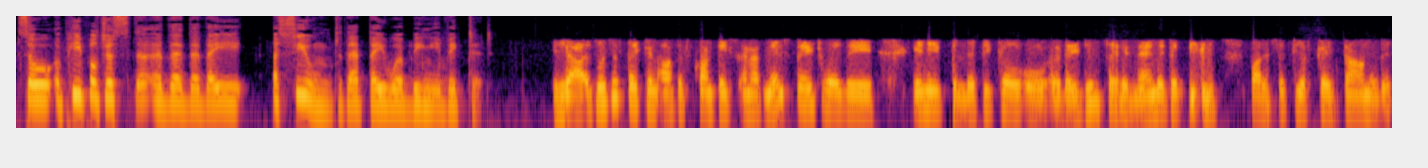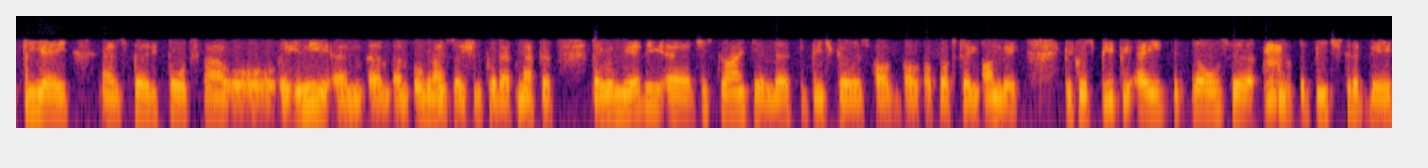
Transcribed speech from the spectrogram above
So uh, people just uh, the, they assumed that they were being evicted. Yeah, it was just taken out of context, and at no stage were there any political, or uh, they didn't say they mandated by the city of Cape Town or the DA, as per reports now, or any um, um, um, organization for that matter. They were merely uh, just trying to alert the beachgoers of, of, of what's going on there, because PPA patrols the the beach strip there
